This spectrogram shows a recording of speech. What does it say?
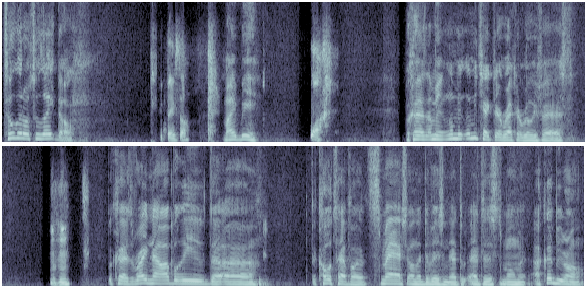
Too little, too late, though. You think so? Might be. Why? Because I mean, let me let me check their record really fast. Mm-hmm. Because right now, I believe the uh, the Colts have a smash on the division at the, at this moment. I could be wrong.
